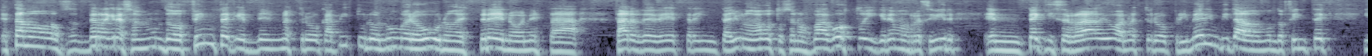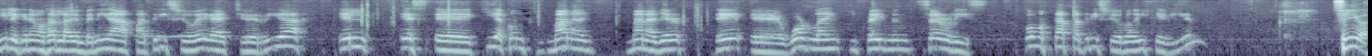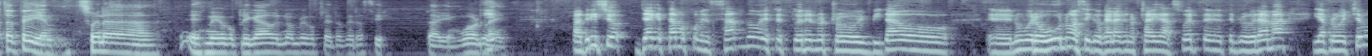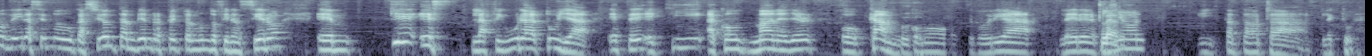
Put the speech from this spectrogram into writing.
Estamos de regreso en Mundo Fintech de nuestro capítulo número uno de estreno en esta tarde de 31 de agosto. Se nos va agosto y queremos recibir en TX Radio a nuestro primer invitado en Mundo Fintech y le queremos dar la bienvenida a Patricio Vega Echeverría. Él es eh, Key Manager de eh, Worldline y Payment Service. ¿Cómo estás, Patricio? ¿Lo dije bien? Sí, bastante bien. Suena, es medio complicado el nombre completo, pero sí, está bien. Worldline. Patricio, ya que estamos comenzando, este, tú eres nuestro invitado eh, número uno, así que ojalá que nos traiga suerte en este programa y aprovechemos de ir haciendo educación también respecto al mundo financiero. Em, ¿Qué es la figura tuya, este Key Account Manager o CAM, como se podría leer en español y tantas otras lecturas?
